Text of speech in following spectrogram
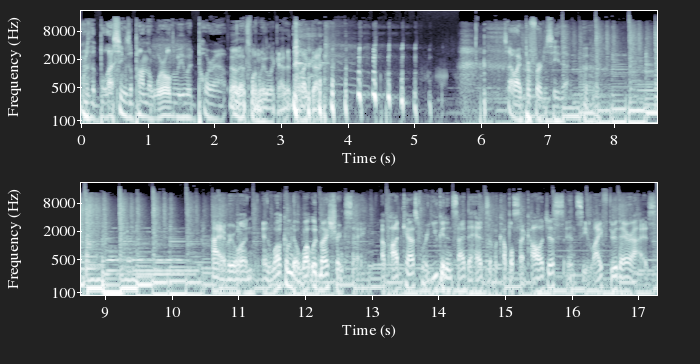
Or the blessings upon the world we would pour out. Oh, that's one way to look at it. I like that. That's how I prefer to see that. Uh-huh. Hi, everyone, and welcome to What Would My Shrink Say, a podcast where you get inside the heads of a couple psychologists and see life through their eyes.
